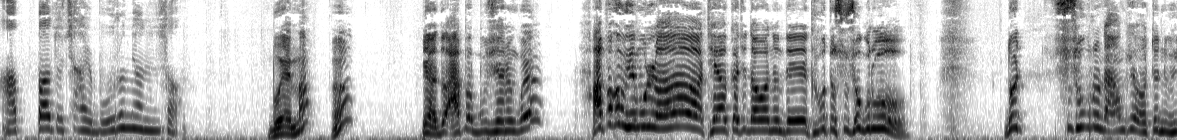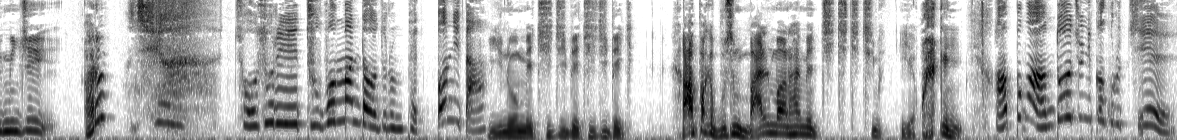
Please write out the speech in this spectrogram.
아빠도 잘 모르면서. 뭐야 임마? 어? 야 너 아빠 무시하는 거야? 아빠가 왜 몰라 대학까지 나왔는데 그것도 수석으로 너 수석으로 나온 게 어떤 의미인지 알아? 치아, 저 소리 두 번만 더 들으면 백 번이다. 이놈의 지지배 지지배 아빠가 무슨 말만 하면 지지지지 확 그냥 아빠가 안 도와주니까 그렇지.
